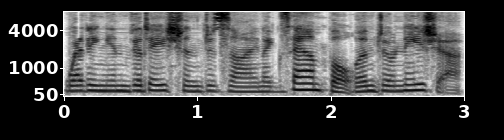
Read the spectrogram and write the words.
Wedding invitation design example Indonesia.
